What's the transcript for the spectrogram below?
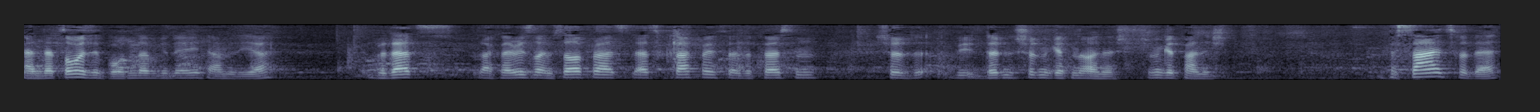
and that's always important. That we can do any time of the year. But that's like the Arizal himself writes. That's klapeth that the person should be didn't shouldn't get punished, shouldn't get punished. Besides for that,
